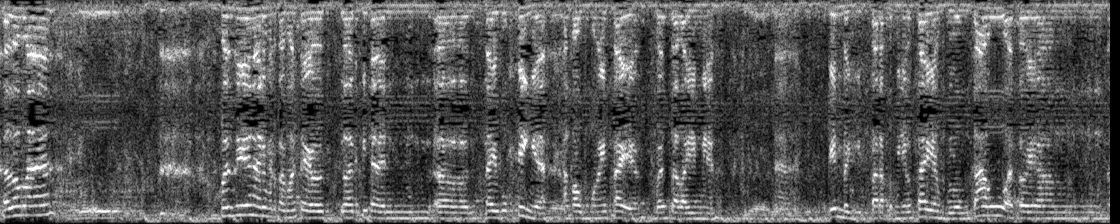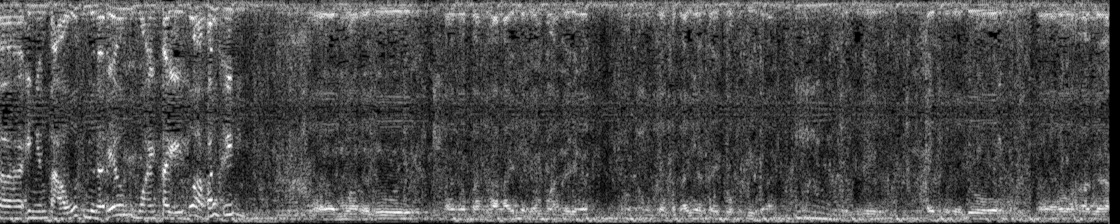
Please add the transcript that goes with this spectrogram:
Halo Mas. Pasti hari pertama saya latihan uh, Thai boxing ya, atau Muay Thai ya, bahasa lainnya. Nah, mungkin bagi para pemirsa yang belum tahu atau yang uh, ingin tahu sebenarnya Muay Thai itu apa sih? Eh, Muada itu eh, bahasa lain dengan Muada ya. Yang katanya saya boxing kan. Hmm. Jadi saya itu eh, olahraga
